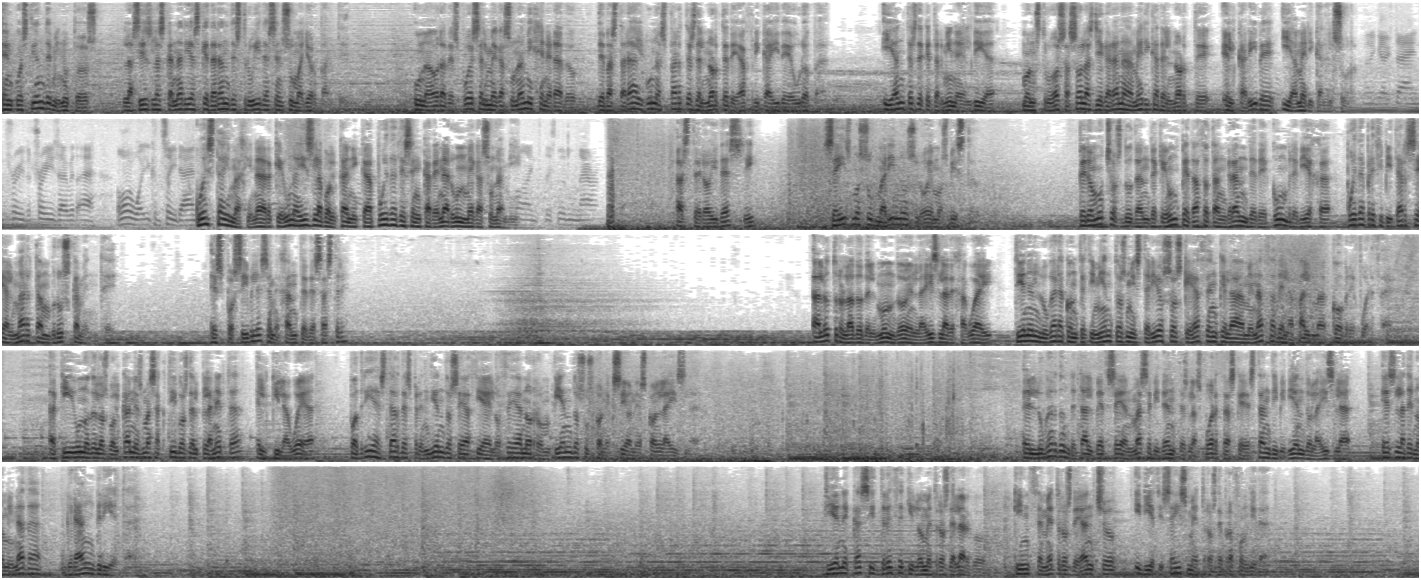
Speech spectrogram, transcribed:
En cuestión de minutos, las Islas Canarias quedarán destruidas en su mayor parte. Una hora después, el megatsunami generado devastará algunas partes del norte de África y de Europa. Y antes de que termine el día, monstruosas olas llegarán a América del Norte, el Caribe y América del Sur. Cuesta imaginar que una isla volcánica pueda desencadenar un megatsunami. Asteroides, sí. Seísmos submarinos lo hemos visto. Pero muchos dudan de que un pedazo tan grande de cumbre vieja pueda precipitarse al mar tan bruscamente. ¿Es posible semejante desastre? Al otro lado del mundo, en la isla de Hawái, tienen lugar acontecimientos misteriosos que hacen que la amenaza de La Palma cobre fuerza. Aquí uno de los volcanes más activos del planeta, el Kilauea, podría estar desprendiéndose hacia el océano rompiendo sus conexiones con la isla. El lugar donde tal vez sean más evidentes las fuerzas que están dividiendo la isla es la denominada Gran Grieta. Tiene casi 13 kilómetros de largo, 15 metros de ancho y 16 metros de profundidad.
